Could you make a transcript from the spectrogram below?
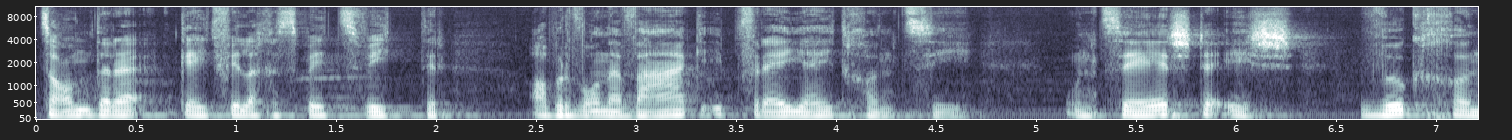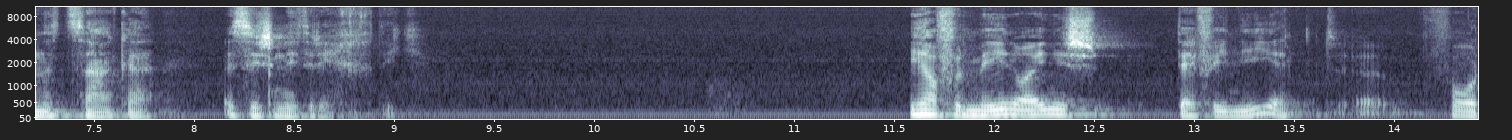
Das andere geht vielleicht ein bisschen weiter, aber wo ein Weg in die Freiheit sein könnte. Und das erste ist, wirklich zu sagen, es ist nicht richtig. Ich habe für mich noch einmal definiert, äh, vor,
